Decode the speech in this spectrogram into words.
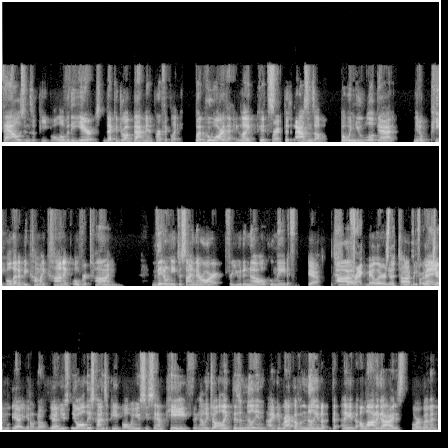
thousands of people over the years that could draw Batman perfectly. But who are they? Like it's right. there's thousands of them. But when you look at, you know, people that have become iconic over time, they don't need to sign their art for you to know who made it. Yeah. Uh, the Frank Millers, the Todd McFar- the Jim, yeah, you don't know. Yeah. When you see all these kinds of people, when you see Sam Kieth, the Kelly Joel, like there's a million, I could rack up a million, a, a lot of guys or women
